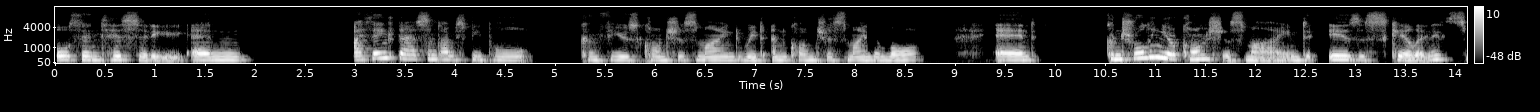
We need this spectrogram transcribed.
authenticity. And I think that sometimes people confuse conscious mind with unconscious mind a lot. And controlling your conscious mind is a skill and it's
